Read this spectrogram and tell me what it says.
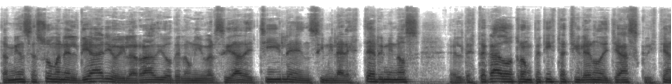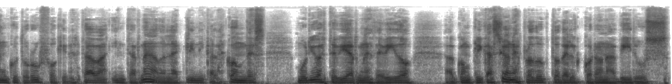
también se suman el diario y la radio de la Universidad de Chile en similares términos el destacado trompetista chileno de jazz Cristian Cuturrufo, quien estaba internado en la clínica Las Condes, murió este viernes debido a complicaciones producto del coronavirus.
